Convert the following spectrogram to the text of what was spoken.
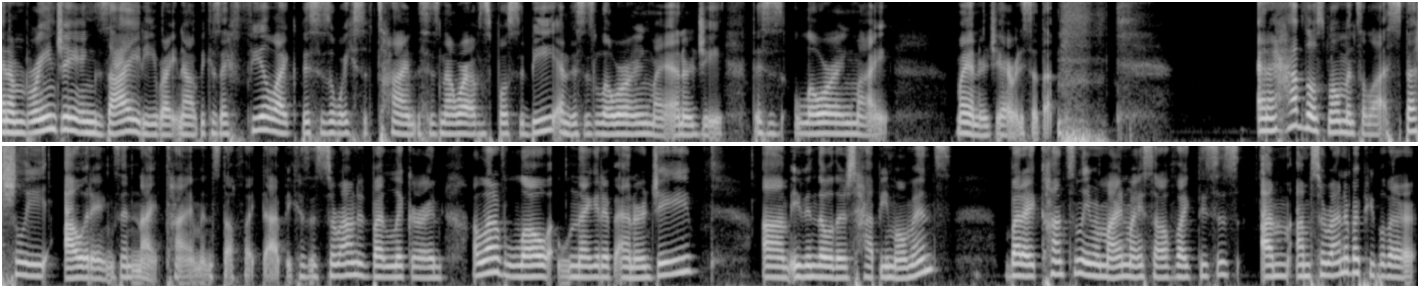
and I'm ranging anxiety right now because I feel like this is a waste of time. This is not where I'm supposed to be and this is lowering my energy. This is lowering my my energy. I already said that. and I have those moments a lot, especially outings and nighttime and stuff like that because it's surrounded by liquor and a lot of low negative energy. Um, even though there's happy moments, but I constantly remind myself like this is I'm I'm surrounded by people that are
